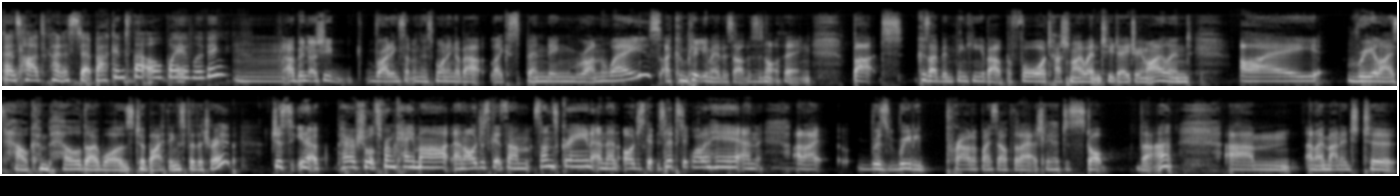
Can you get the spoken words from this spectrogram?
And it's hard to kind of step back into that old way of living. Mm, I've been actually writing something this morning about like spending runways. I completely made this up. This is not a thing. But because I've been thinking about before Tash and I went to Daydream Island, I realized how compelled I was to buy things for the trip. Just, you know, a pair of shorts from Kmart and I'll just get some sunscreen and then I'll just get this lipstick while I'm here. And, and I was really proud of myself that I actually had to stop that. Um, and I managed to,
